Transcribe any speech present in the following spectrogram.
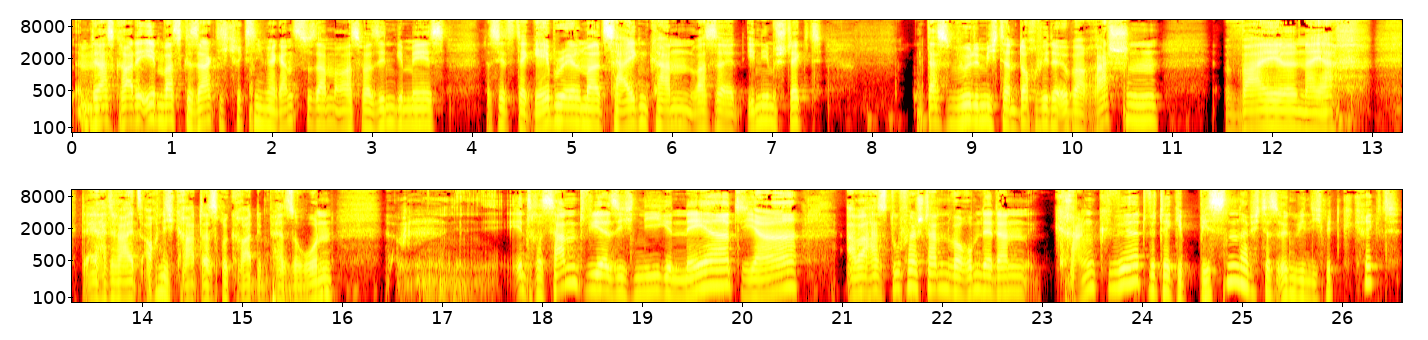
Du hast gerade eben was gesagt, ich krieg's nicht mehr ganz zusammen, aber es war sinngemäß, dass jetzt der Gabriel mal zeigen kann, was er in ihm steckt. Das würde mich dann doch wieder überraschen, weil, naja, der hatte war jetzt auch nicht gerade das Rückgrat in Person. Interessant, wie er sich nie genähert, ja. Aber hast du verstanden, warum der dann krank wird? Wird er gebissen? Habe ich das irgendwie nicht mitgekriegt?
